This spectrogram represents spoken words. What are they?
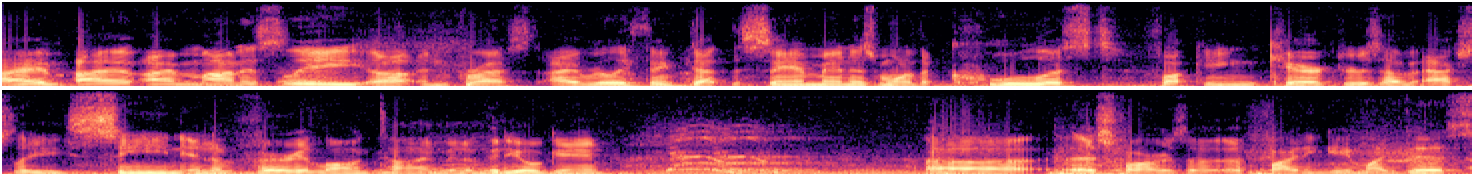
I, I, I'm honestly uh, impressed. I really think that the Sandman is one of the coolest fucking characters I've actually seen in a very long time in a video game. Uh, as far as a, a, fighting game like this,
